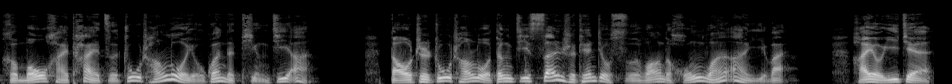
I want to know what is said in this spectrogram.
和谋害太子朱常洛有关的挺机案，导致朱常洛登基三十天就死亡的红丸案以外。还有一件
